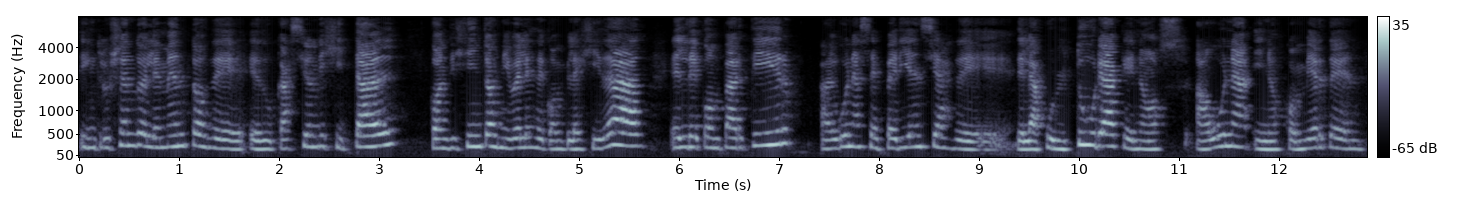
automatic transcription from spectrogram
incluyendo elementos de educación digital con distintos niveles de complejidad, el de compartir algunas experiencias de, la cultura que nos aúna y nos convierte en,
